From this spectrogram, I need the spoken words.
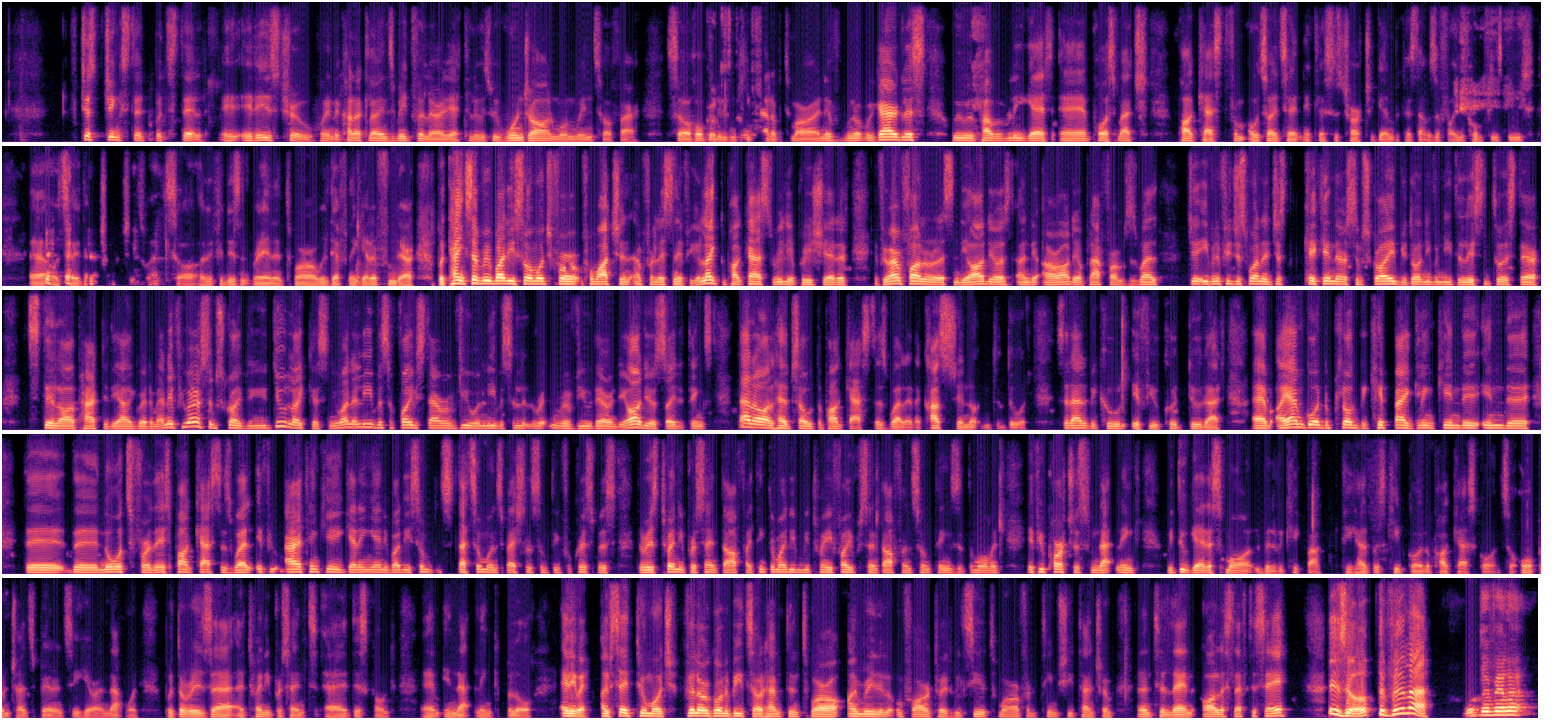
just jinxed it, but still, it, it is true. When the Connacht Lions meet Villa are yet to lose. We've one draw and one win so far. So hopefully we can keep that up tomorrow. And if regardless, we will probably get a post match podcast from outside St. Nicholas's Church again because that was a fine, comfy seat uh, outside that church as well. So and if it isn't raining tomorrow, we'll definitely get it from there. But thanks everybody so much for for watching and for listening. If you like the podcast, really appreciate it. If you aren't following us in the audios and the, our audio platforms as well, even if you just want to just click in there, subscribe, you don't even need to listen to us there. It's still all part of the algorithm. And if you are subscribed and you do like us and you want to leave us a five star review and leave us a little written review there on the audio side of things, that all helps out the podcast as well. And it costs you nothing to do it. So that'd be cool if you could do that. Um, I am going to plug the kit bag link in the in the the the notes for this podcast as well. If you are thinking of getting anybody some that someone special something for Christmas, there is 20% off. I think there might even be 25% off on some things at the moment. If you purchase from that link, we do get a small bit of a kickback to help us keep going the podcast going. So open transparency here on that one. But there is a, a 20% uh, discount um, in that link below. Anyway, I've said too much. Villa are going to beat Southampton tomorrow. I'm really looking forward to it. We'll see you tomorrow for the team sheet tantrum. And until then, all that's left to say is up the Villa. Up the Villa.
